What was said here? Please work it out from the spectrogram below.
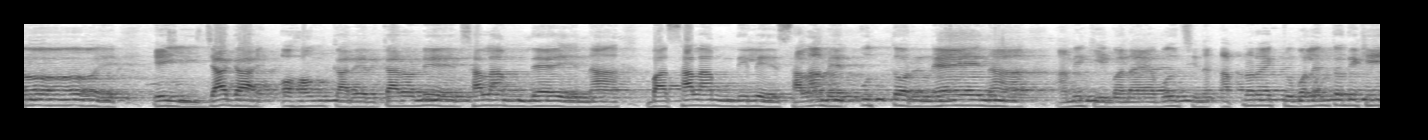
নয়। এই জায়গায় অহংকারের কারণে সালাম দেয় না বা সালাম দিলে সালামের উত্তর নেয় না। আমি কি বানায়া বলছি না? আপনারা একটু বলেন তো দেখি।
